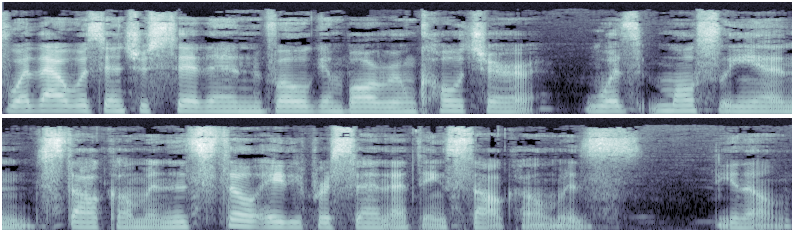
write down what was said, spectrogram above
what I was interested in Vogue and ballroom culture was mostly in Stockholm, and it's still 80%. I think Stockholm is, you know,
